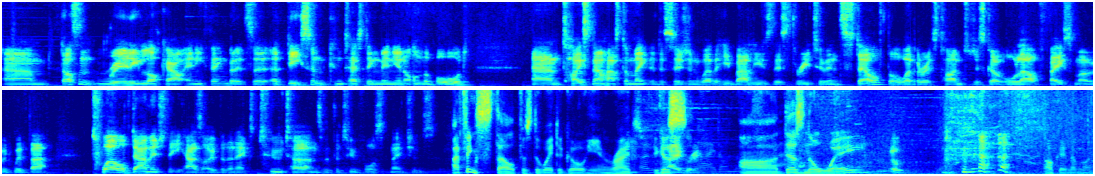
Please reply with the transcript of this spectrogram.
Um, doesn't really lock out anything, but it's a, a decent contesting minion on the board. And Thijs now has to make the decision whether he values this 3 2 in stealth or whether it's time to just go all out face mode with that 12 damage that he has over the next two turns with the two Force of Natures. I think stealth is the way to go here, right? Because uh, there's no way. Oh. Okay, never mind.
